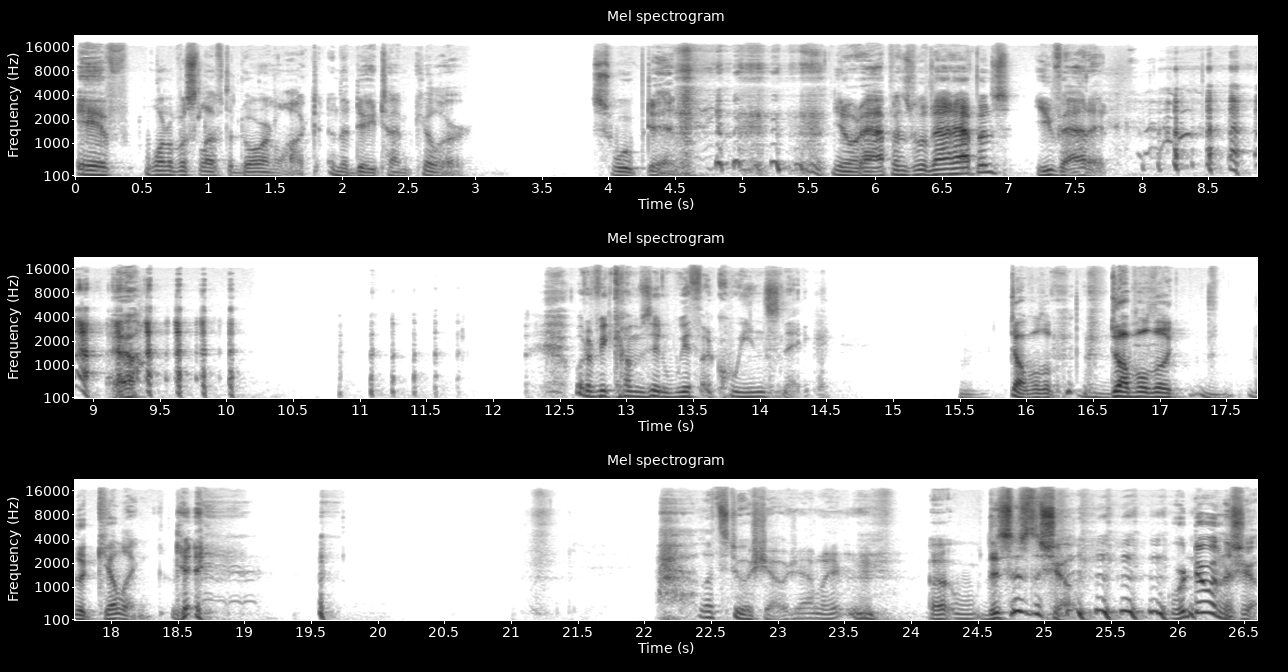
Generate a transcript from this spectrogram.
If one of us left the door unlocked and the daytime killer swooped in. you know what happens when that happens? You've had it. Yeah. What if he comes in with a queen snake? Double the double the the killing. Let's do a show, shall we? Mm. Uh, this is the show. We're doing the show.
